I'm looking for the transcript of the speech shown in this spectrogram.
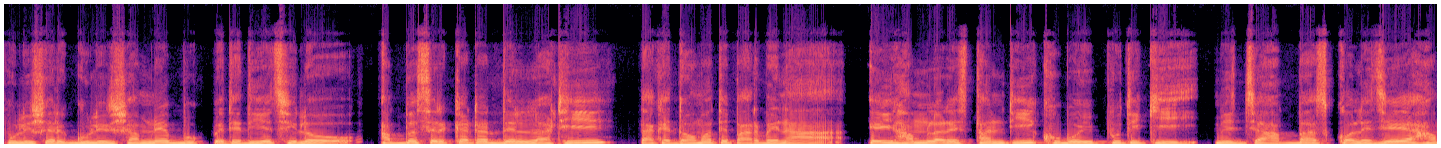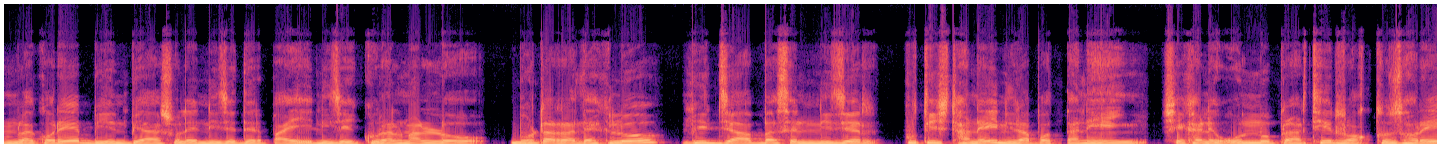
পুলিশের গুলির সামনে বুক পেতে দিয়েছিল। আব্বাসের ক্যাটারদের লাঠি তাকে দমাতে পারবে না। এই হামলার স্থানটি খুবই প্রতীকী। মির্জা আব্বাস কলেজে হামলা করে বিএনপি আসলে নিজেদের পায়ে নিজেই কুড়াল মারল। ভোটাররা দেখল, মির্জা আব্বাসের নিজের প্রতিষ্ঠানেই নিরাপত্তা নেই। সেখানে অন্য প্রার্থীর রক্ত ঝরে।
